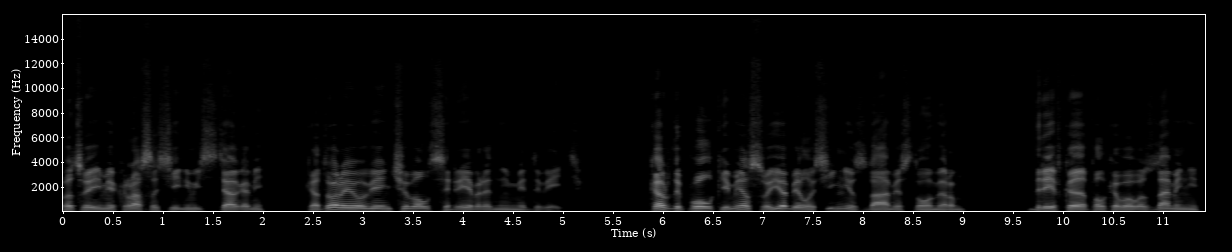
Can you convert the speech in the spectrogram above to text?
под своими красно-синими стягами, которые увенчивал серебряный медведь. Каждый полк имел свое бело-синее знамя с номером. Древко полкового знамени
